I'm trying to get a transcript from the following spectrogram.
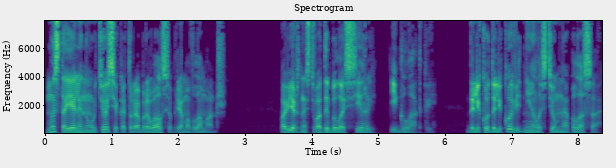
Мы стояли на утёсе, который обрывался прямо в Ла-Манш. Поверхность воды была серой и гладкой. Далеко-далеко виднелась темная полоса.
